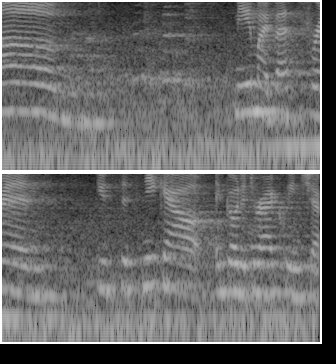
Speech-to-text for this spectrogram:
Um, me and my best friend used to sneak out and go to drag queen shows.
